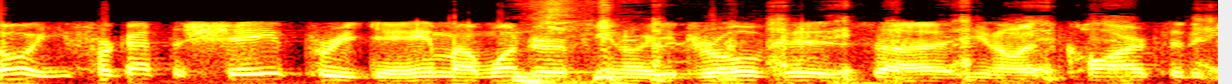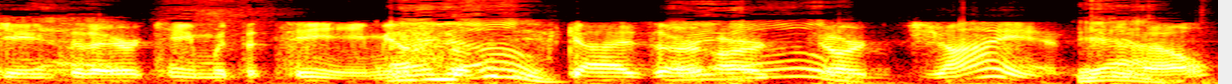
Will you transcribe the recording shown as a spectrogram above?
oh, he forgot to shave pregame. I wonder if you know he drove his, uh, you know, his car to the game today or came with the team. You know, I know. these guys are are, are giants. Yeah, You know,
